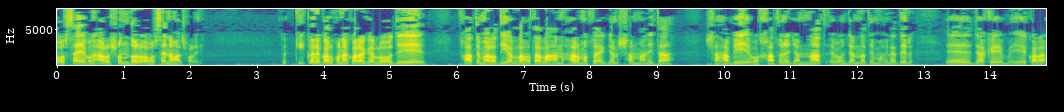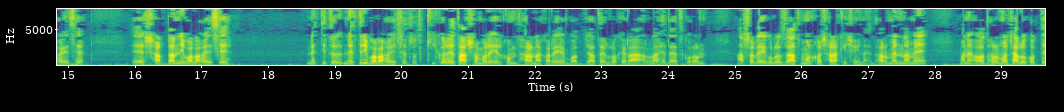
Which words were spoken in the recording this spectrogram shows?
অবস্থায় এবং আরও সুন্দর অবস্থায় নামাজ পড়ে? তো কি করে কল্পনা করা গেল যে ফাতেমা রদি আল্লাহ তালা আনহার মতো একজন সম্মানিতা সাহাবি এবং খাতুনে জান্নাত এবং জান্নাতি মহিলাদের যাকে এ করা হয়েছে সারদান্নি বলা হয়েছে, নেতৃত্ব, নেত্রী বলা হয়েছে। তো কি করে তার সম্পর্কে এরকম ধারণা করে জাতের লোকেরা? আল্লাহ হেদায়ত করুন। আসলে এগুলো জাত মূর্খ ছাড়া কিছুই নয়। ধর্মের নামে মানে অধর্ম চালু করতে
